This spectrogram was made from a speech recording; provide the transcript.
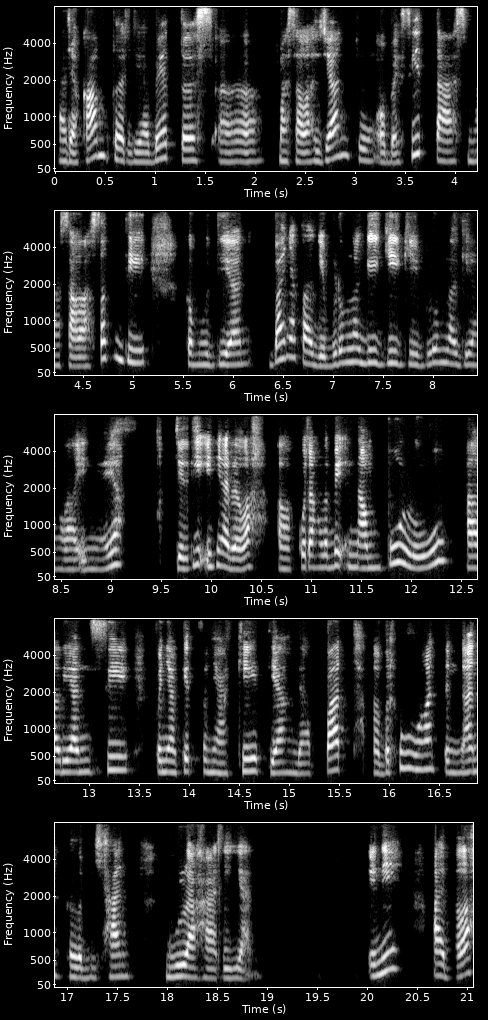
Ada kanker, diabetes, uh, masalah jantung, obesitas, masalah sendi, kemudian banyak lagi, belum lagi gigi, belum lagi yang lainnya ya. Jadi ini adalah uh, kurang lebih 60 aliansi penyakit-penyakit yang dapat uh, berhubungan dengan kelebihan gula harian. Ini adalah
